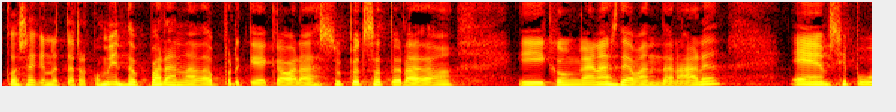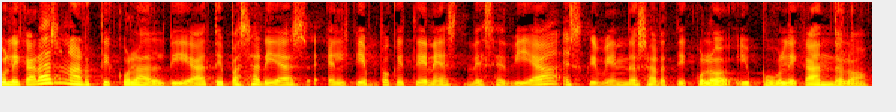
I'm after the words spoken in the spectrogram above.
cosa que no te recomiendo para nada porque acabarás súper saturada y con ganas de abandonar. Em, si publicaras un artículo al día, te pasarías el tiempo que tienes de ese día escribiendo ese artículo y publicándolo.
